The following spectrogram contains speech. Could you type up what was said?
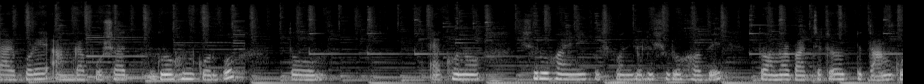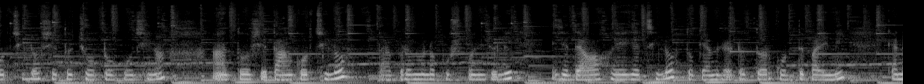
তারপরে আমরা প্রসাদ গ্রহণ করব। তো এখনও শুরু হয়নি, পুষ্পাঞ্জলি শুরু হবে। তো আমার বাচ্চাটাও একটু তাং করছিল, সে তো ছোট, বোঝে না। তো সে তাং করছিল। তারপরে আমরা পুষ্পাঞ্জলি এই যে দেওয়া হয়ে গেছিল, তো ক্যামেরাটা তো আর করতে পারিনি, কেন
